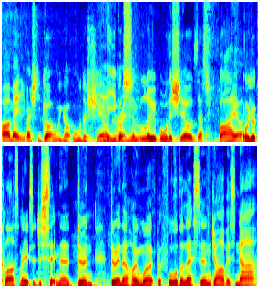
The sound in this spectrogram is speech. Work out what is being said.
Oh, mate, you've actually got. We got all the shields. Yeah, shields. you got already. some loot, all the shields. That's fire. All your classmates are just sitting there doing doing their homework before the lesson. Jarvis, nah.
